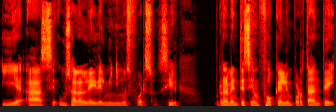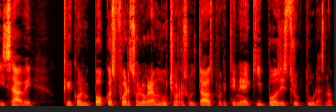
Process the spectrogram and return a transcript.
y hace, usa la ley del mínimo esfuerzo. Es decir, realmente se enfoca en lo importante y sabe que con poco esfuerzo logra muchos resultados porque tiene equipos y estructuras, ¿no?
